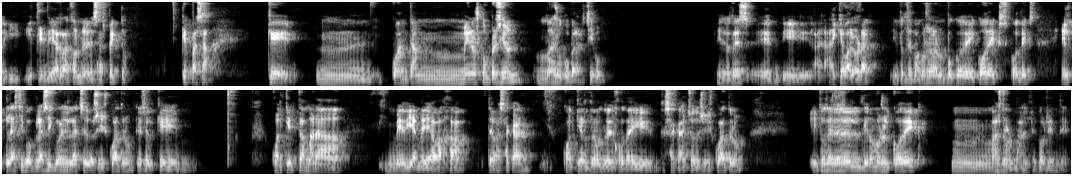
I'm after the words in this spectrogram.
y, tendría razón en ese aspecto. ¿Qué pasa? Que mmm, cuanta menos compresión, más ocupa el archivo. Entonces eh, hay que valorar. Entonces vamos a hablar un poco de códex. Códex, el clásico clásico es el H264, que es el que cualquier cámara media, media baja te va a sacar. Cualquier drone de DJI saca H264. Entonces es el, digamos, el codec Mm, más normal, de corriente.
